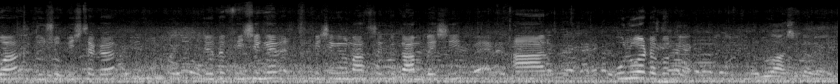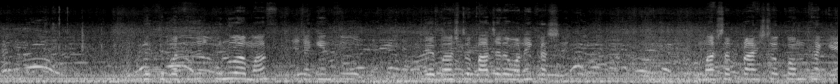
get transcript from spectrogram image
পোয়া দুশো বিশ টাকা। যেহেতু ফিশিংয়ের ফিশিংয়ের মাছটা একটু দাম বেশি। আর উলুয়াটা কত? হলো আশি টাকা। দেখতে পাচ্ছেন উলুয়া মাছ এটা কিন্তু এই মাছটা বাজারে অনেক আসে। মাছটার প্রাইসটাও কম থাকে।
